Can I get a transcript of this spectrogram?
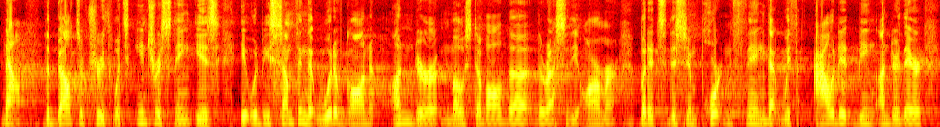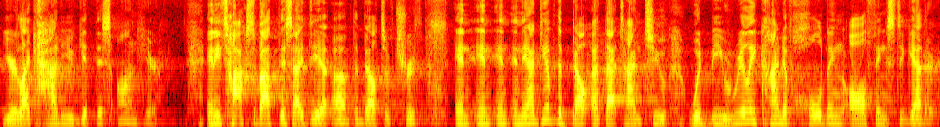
Now, the belt of truth, what's interesting is it would be something that would have gone under most of all the, the rest of the armor. But it's this important thing that without it being under there, you're like, how do you get this on here? And he talks about this idea of the belt of truth. And, and, and, the idea of the belt at that time, too, would be really kind of holding all things together.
